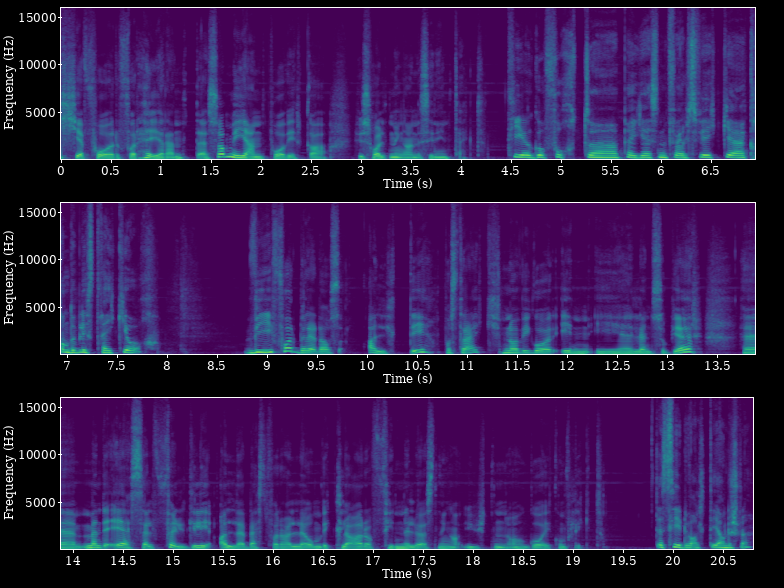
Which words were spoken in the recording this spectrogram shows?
ikke får for høy rente, som igjen påvirker husholdningene sin inntekt. Tida går fort, eh, Peggeisen Følsvik. Kan det bli streik i år? Vi forbereder oss alltid på streik når vi går inn i lønnsoppgjør, eh, men det er selvfølgelig aller best for alle om vi klarer å finne løsninger uten å gå i konflikt. Det sier du alltid, Anders Løe.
